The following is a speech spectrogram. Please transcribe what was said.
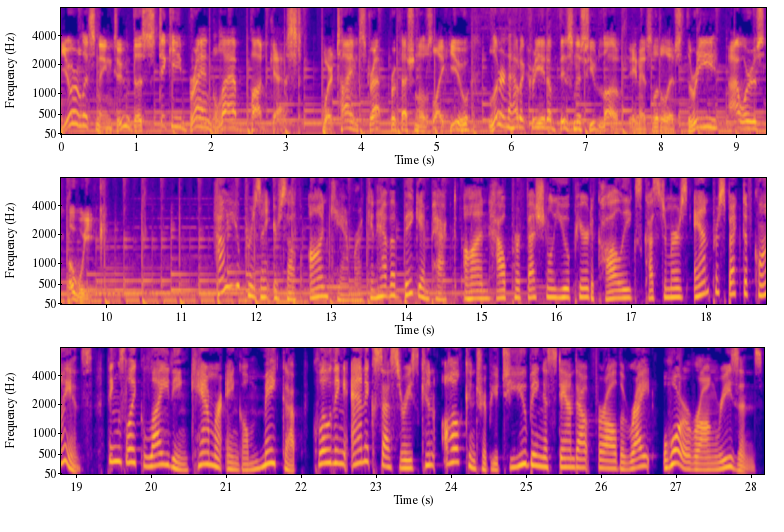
You're listening to the Sticky Brand Lab podcast, where time strapped professionals like you learn how to create a business you love in as little as three hours a week. How you present yourself on camera can have a big impact on how professional you appear to colleagues, customers, and prospective clients. Things like lighting, camera angle, makeup, clothing, and accessories can all contribute to you being a standout for all the right or wrong reasons.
